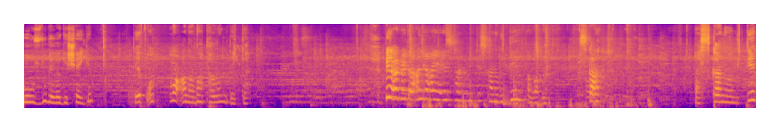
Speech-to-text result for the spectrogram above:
bozdu eve geçeydim. Telefonu anama atalım bir dakika. Bir dakika bir. Anne hayır skanı bitti skanı bitti. Tamam. Skan. Ha, skanı bitti.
